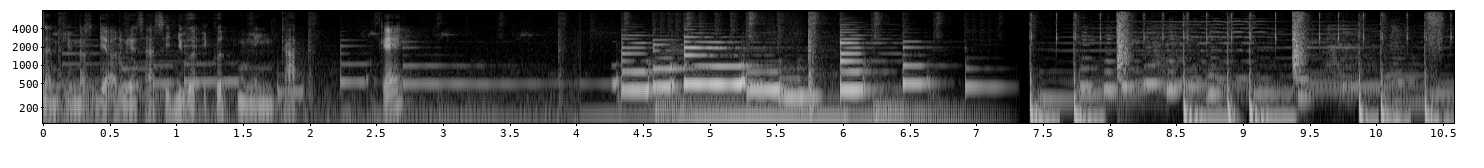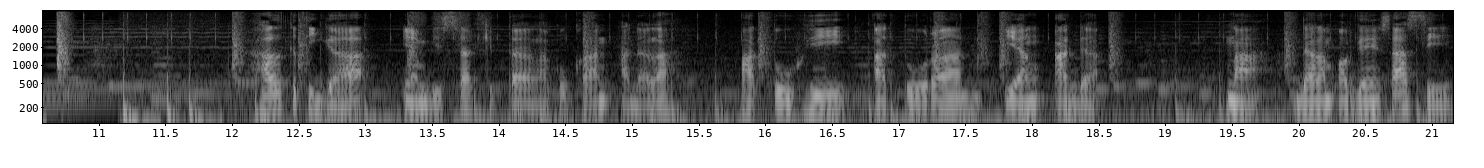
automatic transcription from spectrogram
dan kinerja organisasi juga ikut meningkat oke okay? Hal ketiga yang bisa kita lakukan adalah patuhi aturan yang ada. Nah, dalam organisasi,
